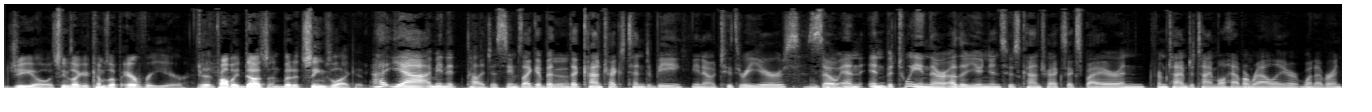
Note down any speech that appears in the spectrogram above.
GEO. It seems like it comes up every year. It probably doesn't, but it seems like it. Uh, yeah, I mean, it probably just seems like it, but Yeah. the contracts tend to be, you know, two, three years. So, and in between, there are other unions whose contracts expire, and from time to time, we'll have Mm-hmm. a rally or whatever. And,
